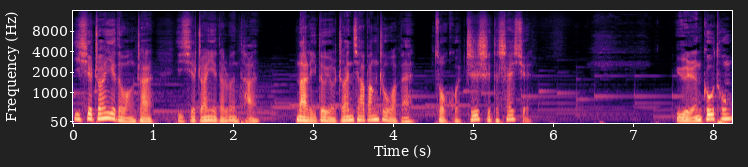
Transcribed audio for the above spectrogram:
一些专业的网站，一些专业的论坛，那里都有专家帮助我们做过知识的筛选。与人沟通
